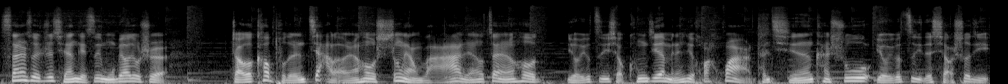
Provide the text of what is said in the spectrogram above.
三十岁之前给自己目标就是找个靠谱的人嫁了，然后生两娃，然后再然后有一个自己小空间，每天去画画、弹琴、看书，有一个自己的小设计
